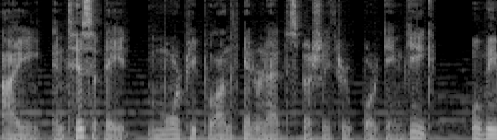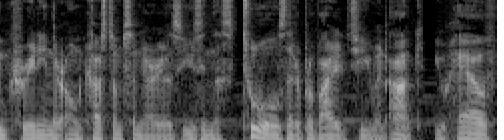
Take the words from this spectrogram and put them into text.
I anticipate more people on the internet, especially through Board Game Geek, will be creating their own custom scenarios using the tools that are provided to you in Ankh. You have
